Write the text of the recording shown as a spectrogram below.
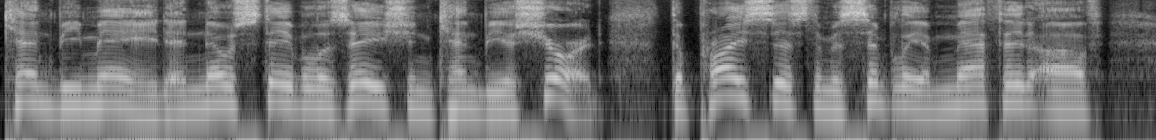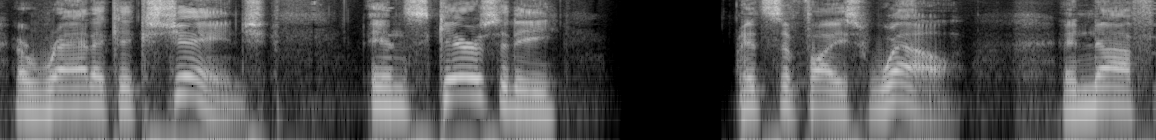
can be made and no stabilization can be assured. The price system is simply a method of erratic exchange. In scarcity, it suffice well enough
